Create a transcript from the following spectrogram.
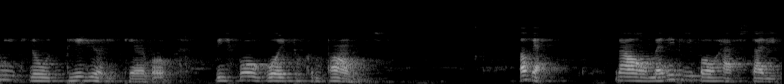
need to know the periodic table before going to compounds. Okay, now many people have studied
